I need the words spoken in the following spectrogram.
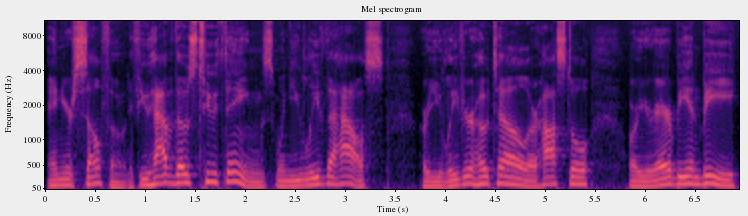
and your cell phone. If you have those two things when you leave the house or you leave your hotel or hostel or your Airbnb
